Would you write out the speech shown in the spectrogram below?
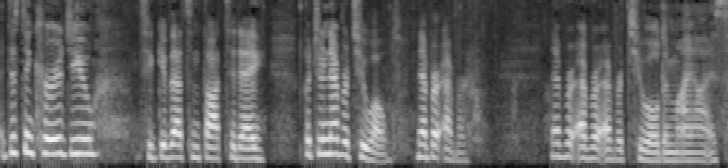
I just encourage you to give that some thought today, but you're never too old. Never ever. Never ever ever too old in my eyes.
